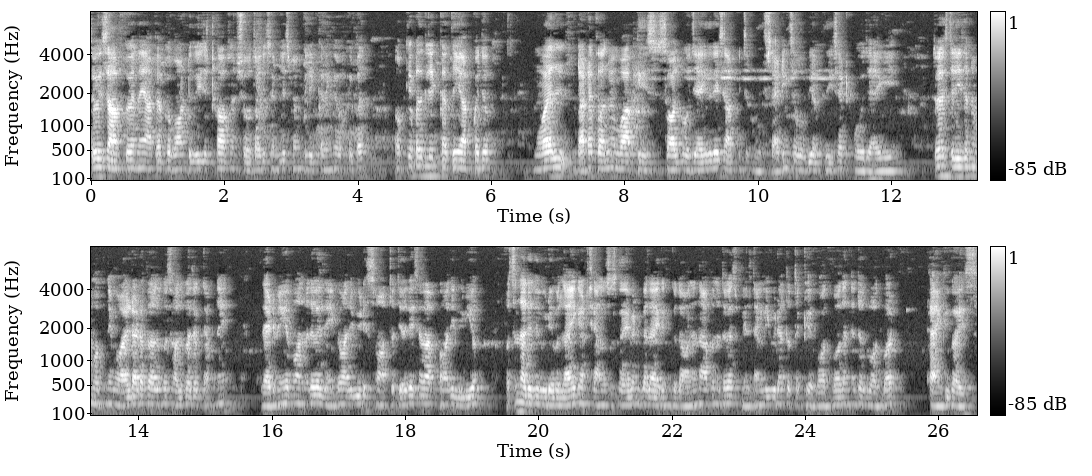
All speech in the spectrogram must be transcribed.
तो इस आपको यहाँ पे आपको वांट टू विज़िट का ऑप्शन शो होता है। तो सिंपली इस पर हम क्लिक करेंगे ओके पर। ओके पर क्लिक करते ही आपका जो मोबाइल डाटा प्रॉब्लम है वो आपकी सॉल्व हो जाएगी। जैसे आपकी जो सेटिंग्स है वो भी आपकी रीसेट हो जाएगी। तो इस तरीके से हम अपने मोबाइल डाटा प्रॉब्लम को सॉल्व कर सकते हैं, अपने रेडमी के फ़ोन में। तो यहीं पर हमारी वीडियो समाप्त होती है अगर आपको हमारी वीडियो पसंद आती है तो वीडियो को like and channel subscribe and bell icon को दबाना ना आपको तो मिलता है अगली वीडियो तब तक के बहुत बहुत धन्यवाद बहुत बहुत थैंक यू गाइस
